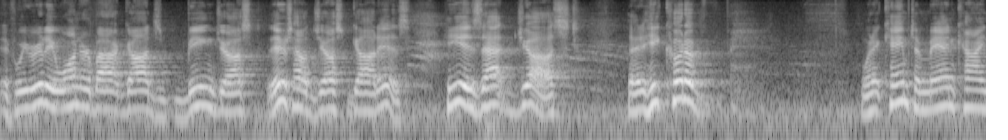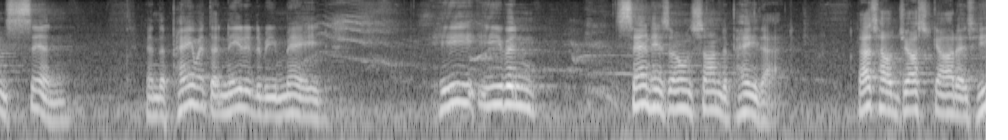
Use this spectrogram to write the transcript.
if we really wonder about God's being just, there's how just God is. He is that just that He could have, when it came to mankind's sin, and the payment that needed to be made, he even sent his own son to pay that. That's how just God is. He,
